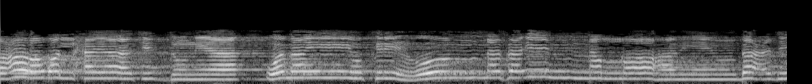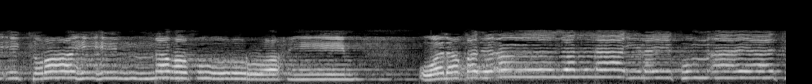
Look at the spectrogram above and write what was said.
عرض الحياة الدنيا ومن يكرهن فإن الله من بعد إكراههن غفور رحيم. ولقد أنزلنا إليكم آيات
